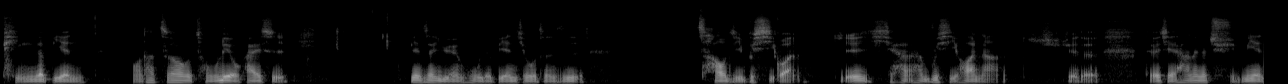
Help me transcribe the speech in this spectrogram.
平的边哦，它之后从六开始变成圆弧的边，其实我真的是超级不习惯，就很很不喜欢呐，觉得，而且它那个曲面，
